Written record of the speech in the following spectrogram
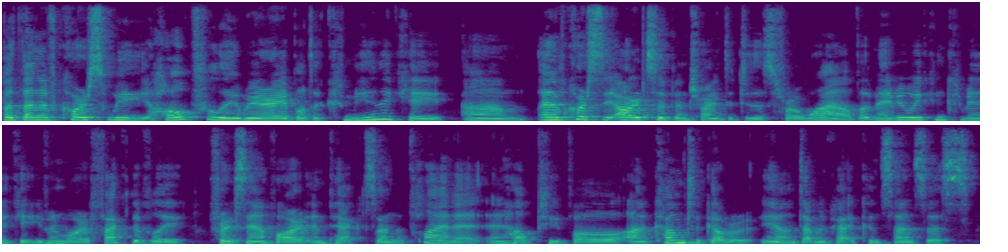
But then of course we hopefully we are able to communicate um, and of course the arts have been trying to do this for a while but maybe we can communicate even more effectively for example our impacts on the planet and help people uh, come to government you know democratic consensus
